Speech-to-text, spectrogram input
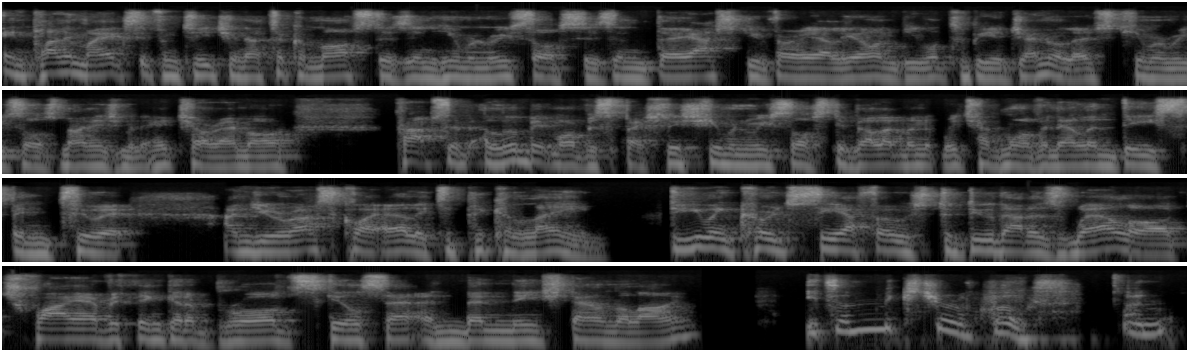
in planning my exit from teaching, I took a master's in human resources, and they asked you very early on, do you want to be a generalist, human resource management, HRM, or perhaps a, a little bit more of a specialist, human resource development, which had more of an L and D spin to it? And you were asked quite early to pick a lane. Do you encourage CFOs to do that as well, or try everything, get a broad skill set, and then niche down the line? It's a mixture of both. And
